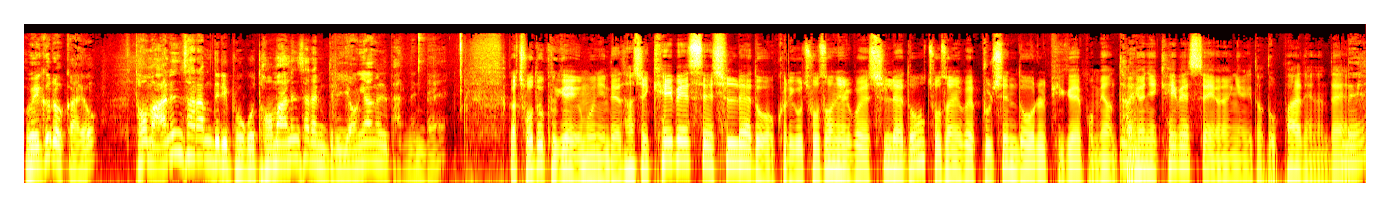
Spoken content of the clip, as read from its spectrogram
왜 그럴까요? 더 많은 사람들이 보고 더 많은 사람들이 영향을 받는데. 그러니까 저도 그게 의문인데 사실 KBS의 신뢰도 그리고 조선일보의 신뢰도, 조선일보의 불신도를 비교해 보면 당연히 네. KBS의 영향력이 더 높아야 되는데 네.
